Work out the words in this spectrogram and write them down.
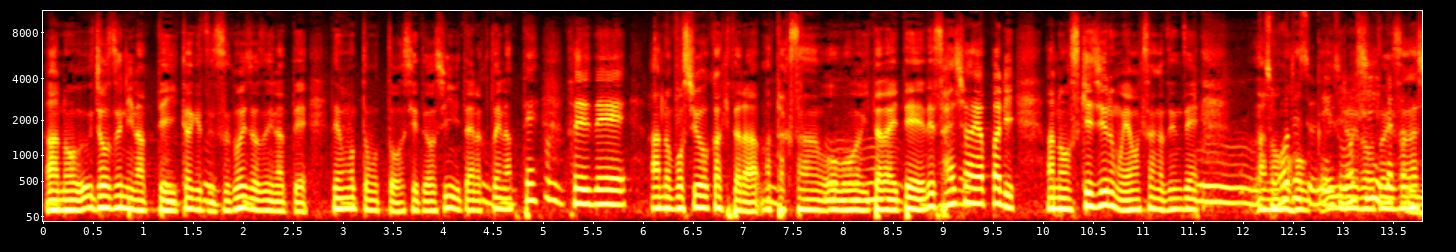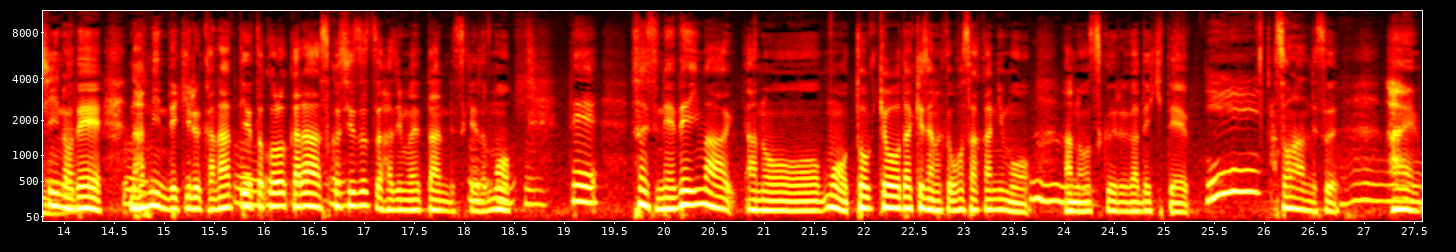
あの上手になって1か月すごい上手になってでもっともっと教えてほしいみたいなことになって、それであの募集をかけたら、まあ、たくさん応募いただいてで最初はやっぱりあのスケジュールも山木さんが全然、あのいろいろと忙しいので、何人できるかなっていうところから少しずつ始めたんですけれども。でそうですね。で今、あのー、もう東京だけじゃなくて大阪にも、うん、あのスクールができて、えー、そうなんです。はい。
